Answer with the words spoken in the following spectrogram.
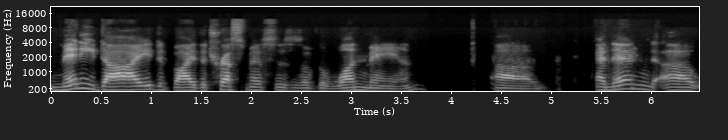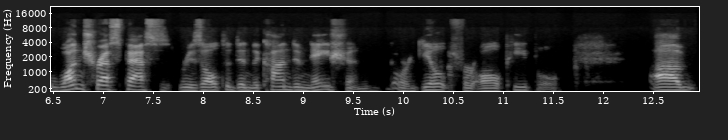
Many died by the trespasses of the one man. Uh, and then uh, one trespass resulted in the condemnation or guilt for all people. Um,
